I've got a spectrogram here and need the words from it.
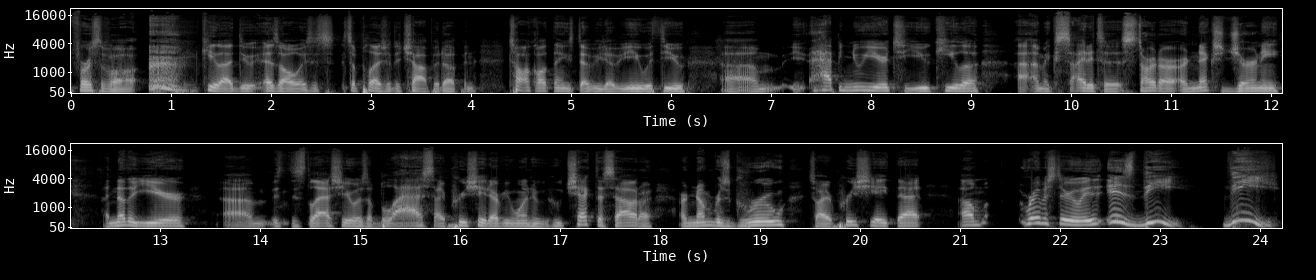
First of all, Keila, I do as always. It's it's a pleasure to chop it up and talk all things WWE with you. Um, happy New Year to you, Keila. I'm excited to start our, our next journey. Another year um, this, last year was a blast. I appreciate everyone who who checked us out. Our our numbers grew, so I appreciate that. Um, Rey Mysterio is, is the the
